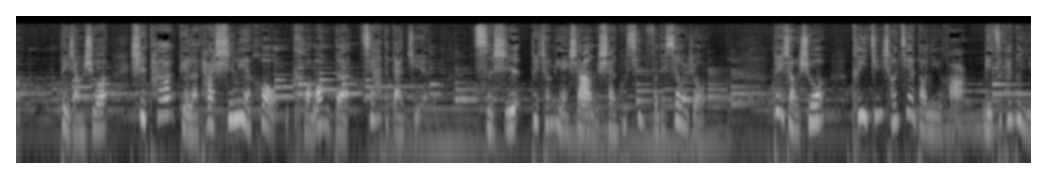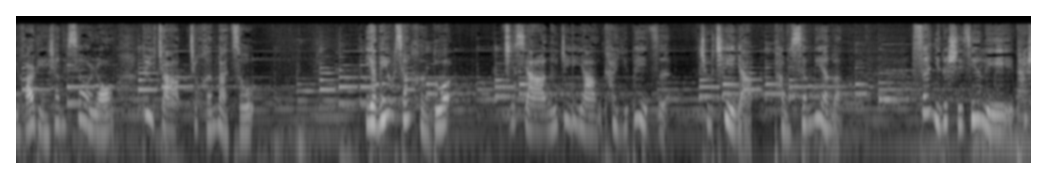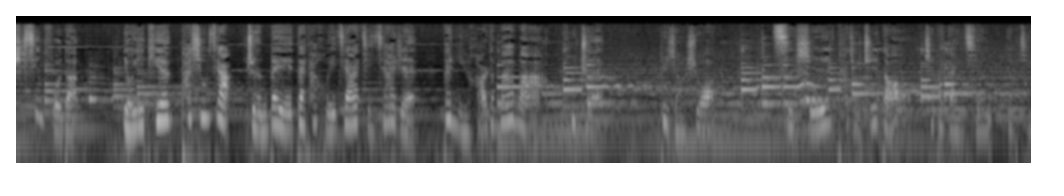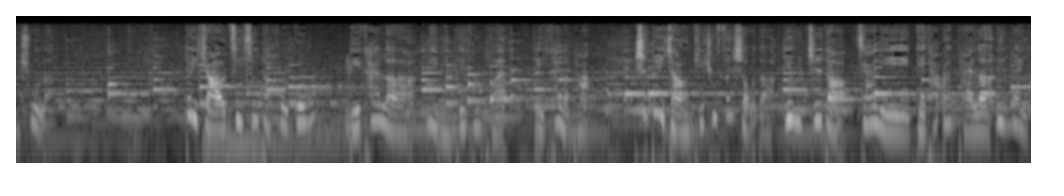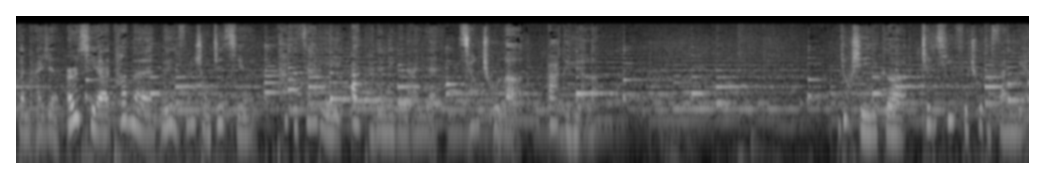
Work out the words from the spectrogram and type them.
队长说，是她给了他失恋后渴望的家的感觉。此时，队长脸上闪过幸福的笑容。队长说。可以经常见到女孩，每次看到女孩脸上的笑容，队长就很满足。也没有想很多，只想能这样看一辈子。就这样，他们相恋了。三年的时间里，他是幸福的。有一天，他休假，准备带她回家见家人，但女孩的妈妈不准。队长说。此时他就知道这段感情要结束了。队长进修到后宫，离开了那名边防团，离开了他，是队长提出分手的，因为知道家里给他安排了另外一个男人，而且他们没有分手之前，他和家里安排的那个男人相处了八个月了。又是一个真心付出的三年。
